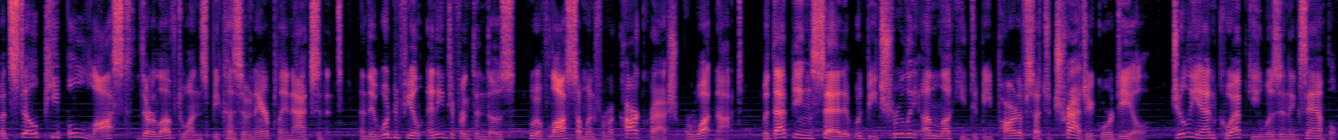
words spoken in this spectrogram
but still, people lost their loved ones because of an airplane accident, and they wouldn't feel any different than those who have lost someone from a car crash or whatnot. With that being said, it would be truly unlucky to be part of such a tragic ordeal. Julianne Koepcke was an example.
